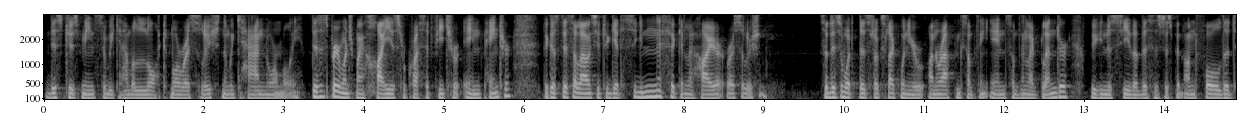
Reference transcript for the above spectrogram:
this just means that we can have a lot more resolution than we can normally. This is pretty much my highest requested feature in Painter, because this allows you to get significantly higher resolution. So this is what this looks like when you're unwrapping something in something like Blender. We can just see that this has just been unfolded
